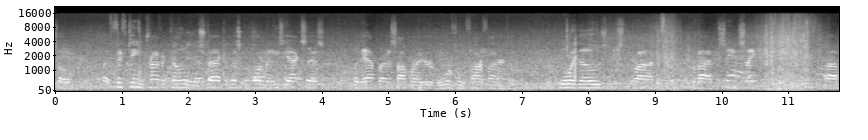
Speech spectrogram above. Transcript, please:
So uh, 15 traffic cones will stack in this compartment, easy access for the apparatus operator or for the firefighter to deploy those and provide, provide scene safety. Um,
